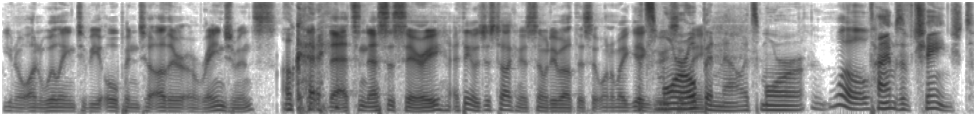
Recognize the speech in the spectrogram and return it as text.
you know, unwilling to be open to other arrangements. Okay. that's necessary. I think I was just talking to somebody about this at one of my gigs. It's more recently. open now. It's more Well, times have changed.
